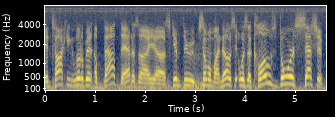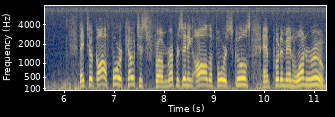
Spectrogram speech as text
in talking a little bit about that, as I uh, skimmed through some of my notes, it was a closed-door session. They took all four coaches from representing all the four schools and put them in one room.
